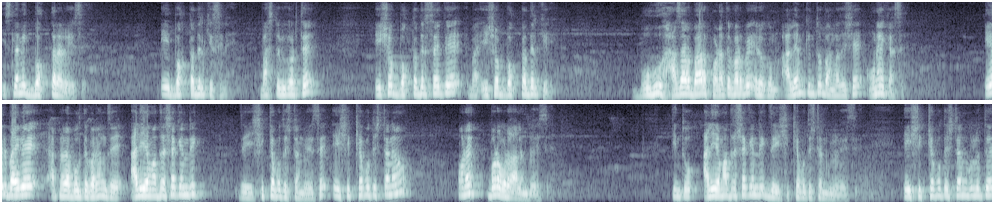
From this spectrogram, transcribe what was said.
ইসলামিক বক্তারা রয়েছে, এই বক্তাদেরকে চিনে। বাস্তবিক অর্থে এইসব বক্তাদের চাইতে বা এইসব বক্তাদেরকে বহু হাজার বার পড়াতে পারবে এরকম আলেম কিন্তু বাংলাদেশে অনেক আছে। এর বাইরে আপনারা বলতে পারেন যে আলিয়া মাদ্রাসা কেন্দ্রিক যে শিক্ষা প্রতিষ্ঠান রয়েছে, এই শিক্ষা প্রতিষ্ঠানেও অনেক বড় বড় আলেম রয়েছে। কিন্তু আলিয়া মাদ্রাসা কেন্দ্রিক যে শিক্ষা প্রতিষ্ঠানগুলো রয়েছে, এই শিক্ষা প্রতিষ্ঠানগুলোতে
